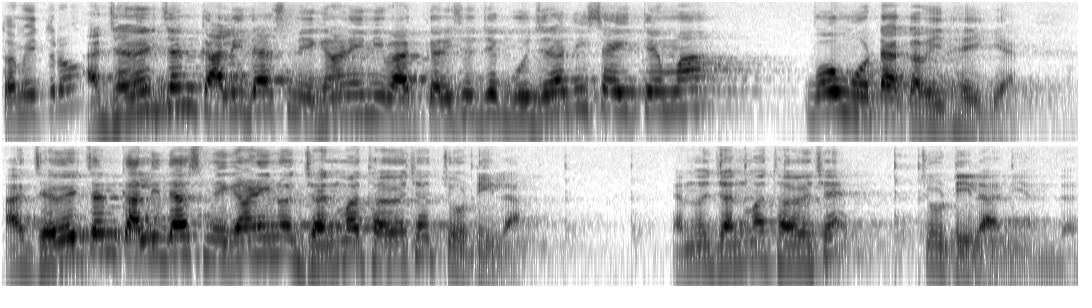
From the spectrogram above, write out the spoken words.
તો મિત્રો? આ ઝવેરચંદ કાલિદાસ મેઘાણીની વાત કરીશું જે ગુજરાતી સાહિત્યમાં બહુ મોટા કવિ થઈ ગયા. આ ઝવેરચંદ કાલિદાસ મેઘાણીનો જન્મ થયો છે ચોટીલા. એમનો જન્મ થયો છે ચોટીલાની અંદર.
